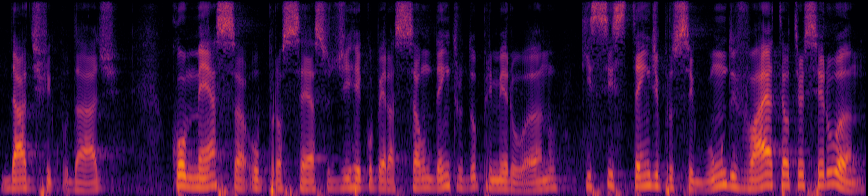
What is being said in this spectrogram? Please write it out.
da dificuldade começa o processo de recuperação dentro do primeiro ano, que se estende para o segundo e vai até o terceiro ano,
